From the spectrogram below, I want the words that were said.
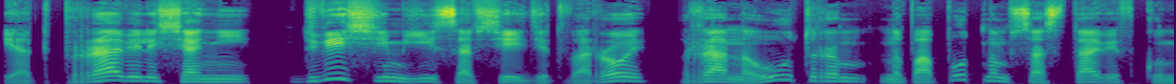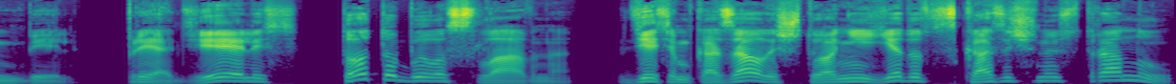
И отправились они, две семьи со всей детворой, рано утром на попутном составе в Кумбель. Приоделись, то-то было славно. Детям казалось, что они едут в сказочную страну.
